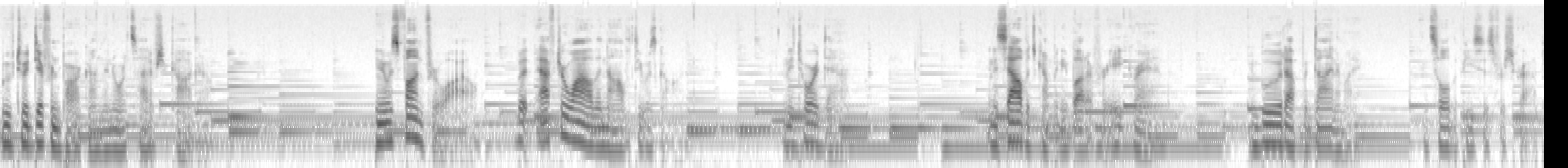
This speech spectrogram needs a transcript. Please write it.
Moved to a different park on the north side of Chicago. And it was fun for a while, but after a while the novelty was gone and they tore it down. And a salvage company bought it for eight grand and blew it up with dynamite and sold the pieces for scrap.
